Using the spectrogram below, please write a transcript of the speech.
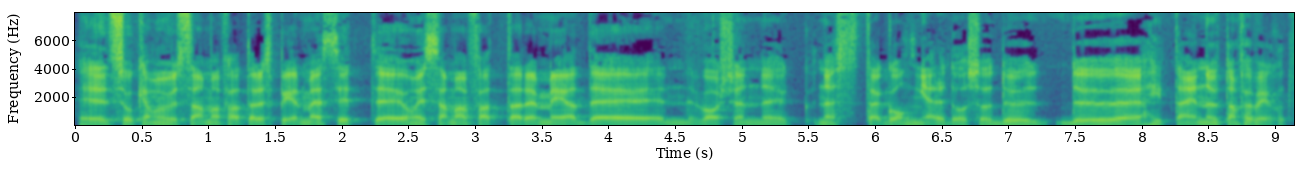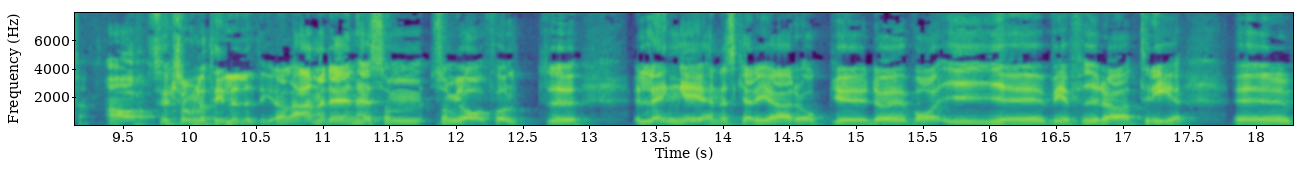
Eh, så kan man väl sammanfatta det spelmässigt eh, om vi sammanfattar det med eh, varsin nästa gångare då. Så du, du hittar en utanför V75? Ja, ska krångla till det lite grann. Nej, men det är en häst som, som jag har följt länge i hennes karriär och eh, det var i eh, V4 3. Eh,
